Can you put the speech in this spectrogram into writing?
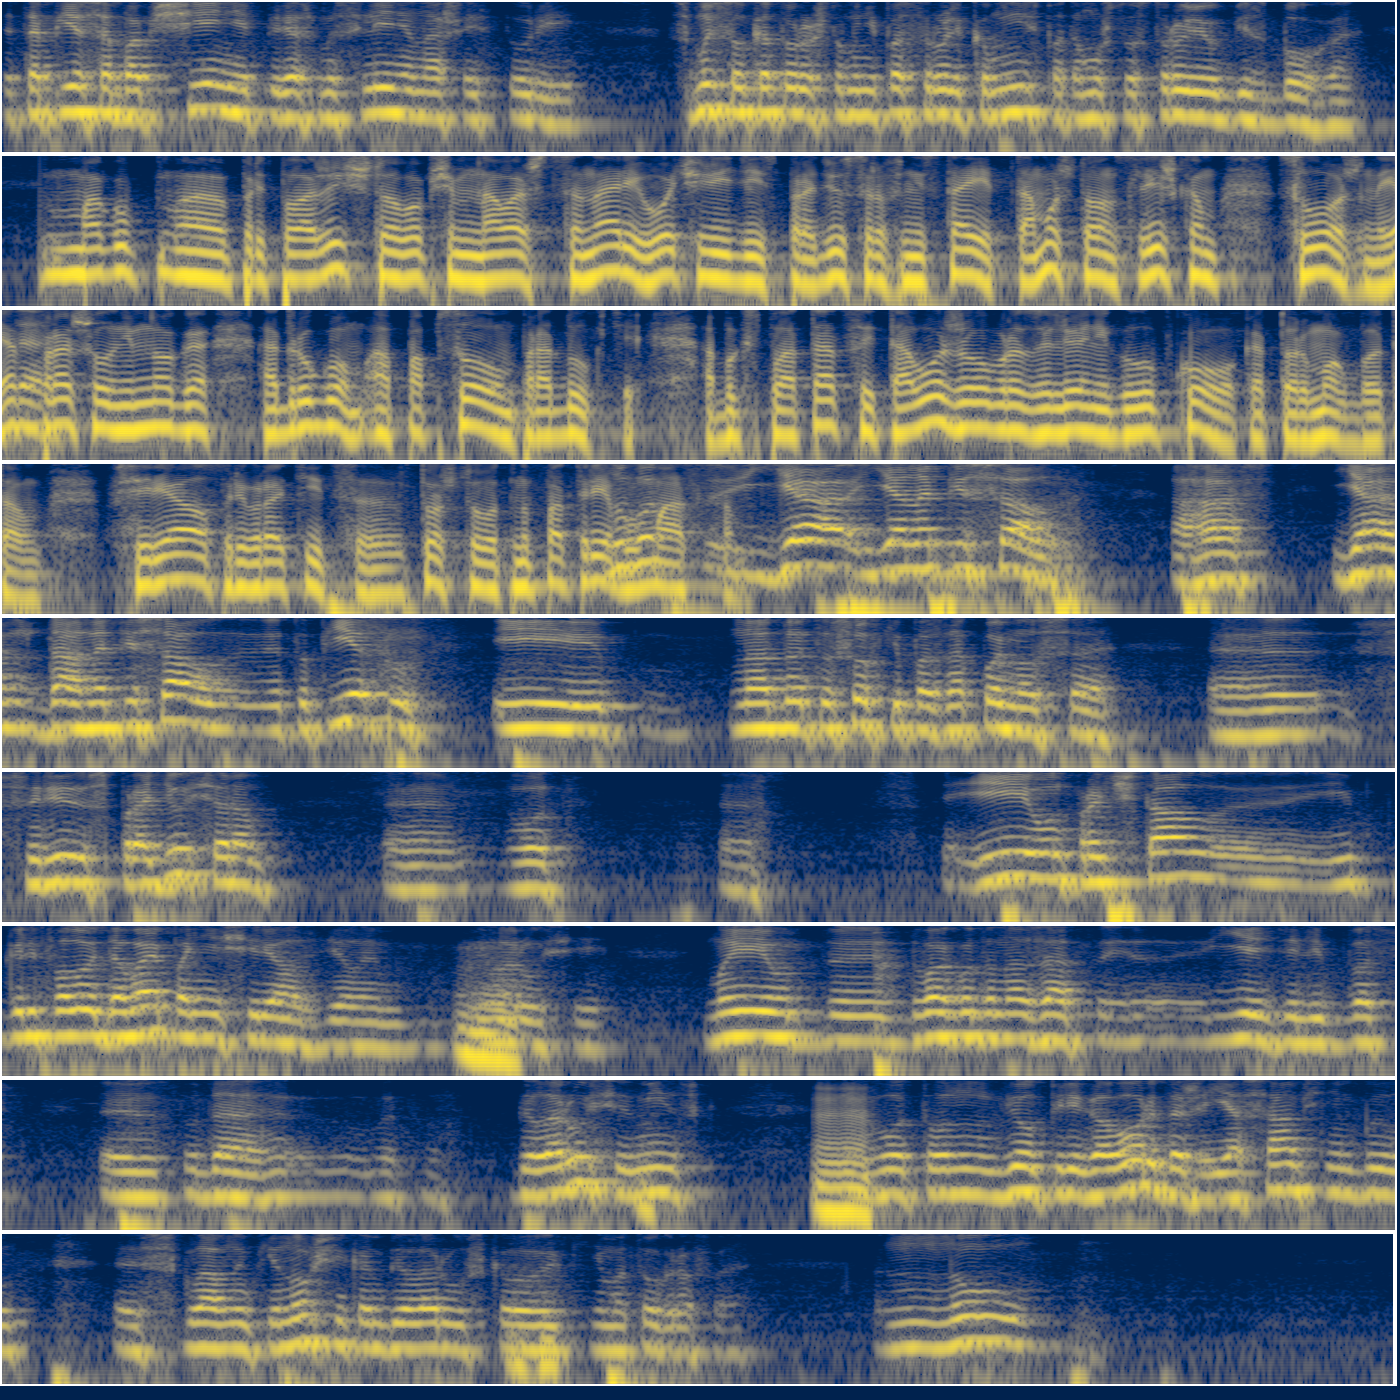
Это пьеса обобщения, переосмысления нашей истории. Смысл которой, что мы не построили коммунизм, потому что строили его без Бога. Могу э, предположить, что, в общем, на ваш сценарий очереди из продюсеров не стоит, потому что он слишком сложный. Я да. спрашивал немного о другом, о попсовом продукте, об эксплуатации того же образа Лени Голубкова, который мог бы там в сериал превратиться, то, что вот на потребу ну, вот массам. Я, я написал, ага, я, да, написал эту пьесу и на одной тусовке познакомился э, с, с продюсером, вот. Э, и он прочитал э, и говорит, Володь, давай по ней сериал сделаем в Белоруссии. Мы вот, два года назад ездили в 20, туда, в эту, Белоруссию, в Минск. Вот он вел переговоры, даже я сам с ним был, с главным киношником белорусского кинематографа. Ну,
